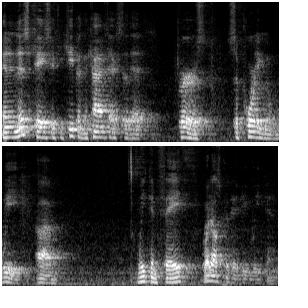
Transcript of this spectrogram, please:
And in this case, if you keep in the context of that verse, supporting the weak, um, weak in faith, what else could they be weak in?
